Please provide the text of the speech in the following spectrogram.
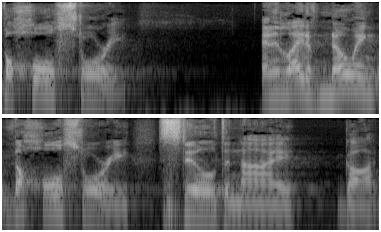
the whole story. And in light of knowing the whole story, still deny God.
